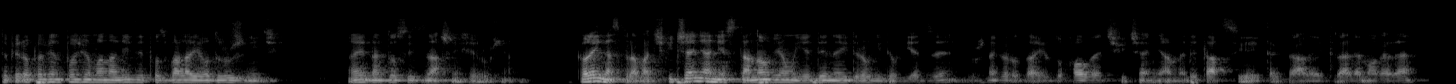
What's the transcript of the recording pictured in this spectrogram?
Dopiero pewien poziom analizy pozwala je odróżnić, a jednak dosyć znacznie się różnią. Kolejna sprawa. Ćwiczenia nie stanowią jedynej drogi do wiedzy. Różnego rodzaju duchowe ćwiczenia, medytacje i tak trele morele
